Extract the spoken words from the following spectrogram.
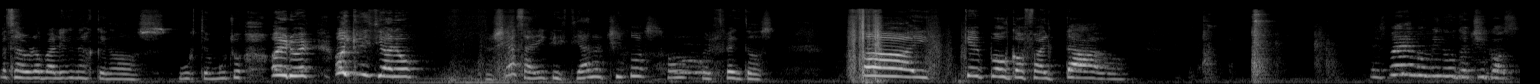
esa Europa League no es que nos guste mucho. ¡Ay, héroe! ¡Ay, Cristiano! ¿Nos llega a salir Cristiano, chicos? Son perfectos. ¡Ay! ¡Qué poco ha faltado! Esperen un minuto, chicos.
